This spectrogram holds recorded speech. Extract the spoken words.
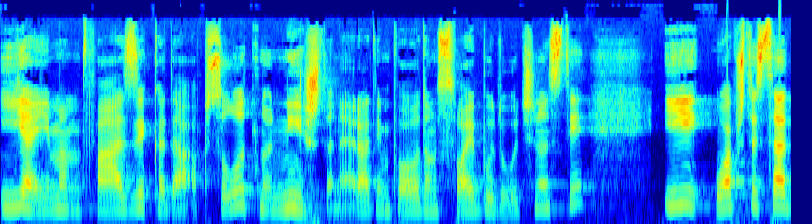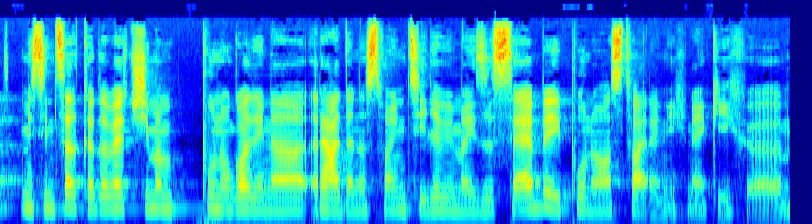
i ja imam faze kada apsolutno ništa ne radim povodom svoje budućnosti i uopšte sad, mislim sad kada već imam puno godina rada na svojim ciljevima iza sebe i puno ostvarenih nekih uh,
